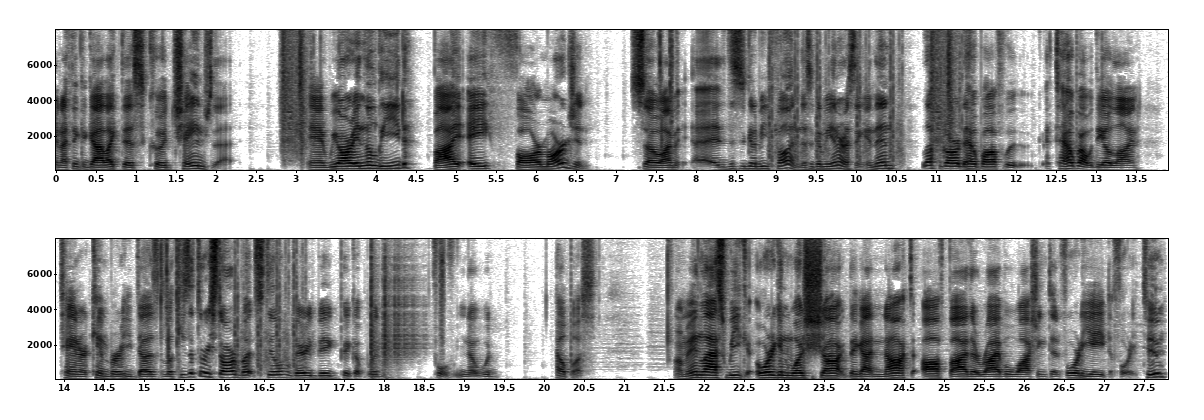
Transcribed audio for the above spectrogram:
And I think a guy like this could change that. And we are in the lead by a far margin. So I'm. Uh, this is gonna be fun. This is gonna be interesting. And then left guard to help off with to help out with the O line. Tanner Kimber. He does look. He's a three star, but still very big pickup would, for you know, would help us. Um, in last week, Oregon was shocked. They got knocked off by their rival Washington, 48 to 42.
